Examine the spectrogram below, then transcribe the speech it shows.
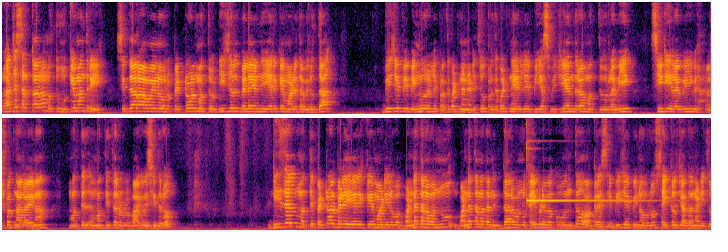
ರಾಜ್ಯ ಸರ್ಕಾರ ಮತ್ತು ಮುಖ್ಯಮಂತ್ರಿ ಸಿದ್ದರಾಮಯ್ಯನವರು ಪೆಟ್ರೋಲ್ ಮತ್ತು ಡೀಸೆಲ್ ಬೆಲೆಯನ್ನು ಏರಿಕೆ ಮಾಡಿದ ವಿರುದ್ಧ ಬಿ ಜೆ ಪಿ ಬೆಂಗಳೂರಲ್ಲಿ ಪ್ರತಿಭಟನೆ ನಡೆಯಿತು. ಪ್ರತಿಭಟನೆಯಲ್ಲಿ ಬಿ ಎಸ್ ವಿಜಯೇಂದ್ರ ಮತ್ತು ರವಿ ಸಿ ಟಿ ರವಿ ಅಶ್ವಥ್ ನಾರಾಯಣ ಮತ್ತು ಮತ್ತಿತರರು ಭಾಗವಹಿಸಿದರು ಡೀಸೆಲ್ ಮತ್ತು ಪೆಟ್ರೋಲ್ ಬೆಲೆ ಏರಿಕೆ ಮಾಡಿರುವ ಬಂಡತನವನ್ನು, ಬಂಡತನದ ನಿರ್ಧಾರವನ್ನು ಕೈಬಿಡಬೇಕು ಅಂತ ಆಗ್ರಹಿಸಿ ಬಿ ಜೆ ಪಿನವರು ಸೈಕಲ್ ಜಾಥಾ ನಡೆಯಿತು.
